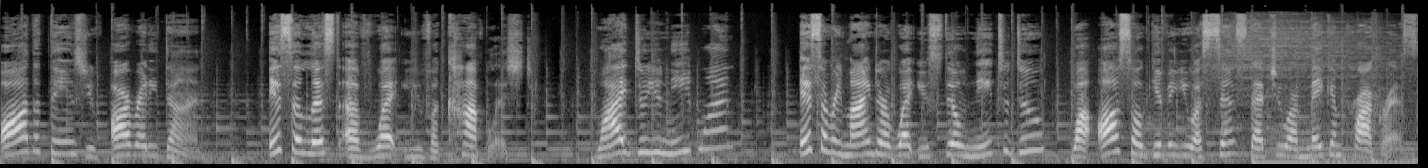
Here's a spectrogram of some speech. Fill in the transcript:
all the things you've already done. It's a list of what you've accomplished. Why do you need one? It's a reminder of what you still need to do while also giving you a sense that you are making progress.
